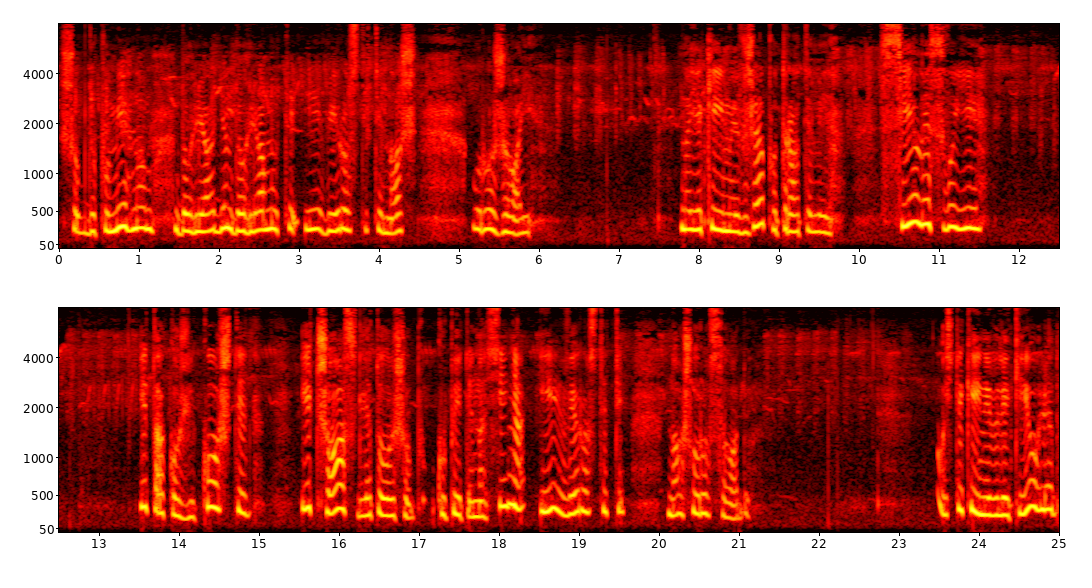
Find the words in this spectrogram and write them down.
щоб допоміг нам доглядім, доглянути і виростити наш урожай, на який ми вже потратили сили свої, і також і кошти, і час для того, щоб купити насіння і виростити нашу розсаду. Ось такий невеликий огляд.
